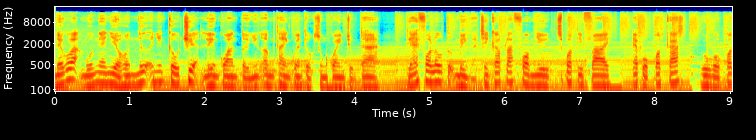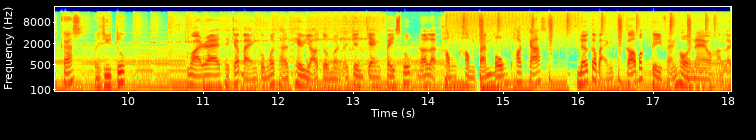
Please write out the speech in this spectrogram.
Nếu các bạn muốn nghe nhiều hơn nữa những câu chuyện liên quan tới những âm thanh quen thuộc xung quanh chúng ta thì hãy follow tụi mình ở trên các platform như Spotify, Apple Podcast, Google Podcast và YouTube. Ngoài ra thì các bạn cũng có thể theo dõi tụi mình ở trên trang Facebook đó là 0084 Podcast. Nếu các bạn có bất kỳ phản hồi nào hoặc là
